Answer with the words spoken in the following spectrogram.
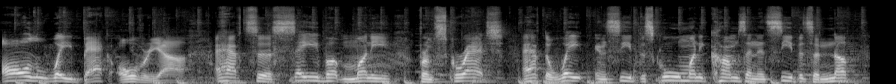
all the way back over, y'all. I have to save up money from scratch. I have to wait and see if the school money comes and see if it's enough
